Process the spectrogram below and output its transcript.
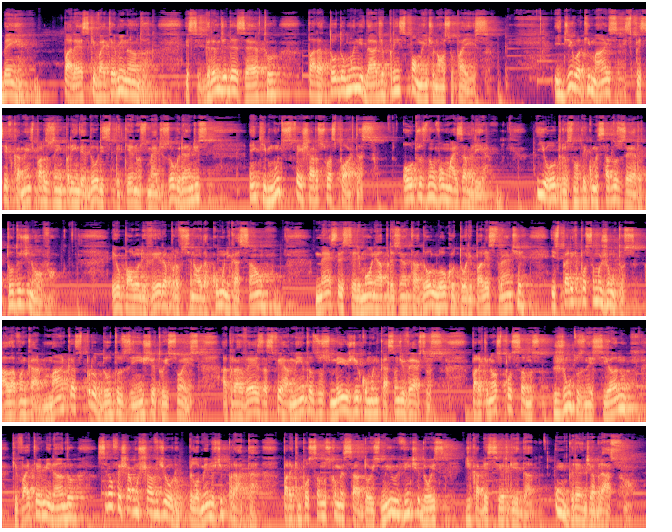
Bem, parece que vai terminando esse grande deserto para toda a humanidade, principalmente o nosso país. E digo aqui mais especificamente para os empreendedores pequenos, médios ou grandes, em que muitos fecharam suas portas, outros não vão mais abrir, e outros vão ter que começar do zero, tudo de novo. Eu, Paulo Oliveira, profissional da comunicação, mestre de cerimônia, apresentador, locutor e palestrante, espero que possamos juntos alavancar marcas, produtos e instituições através das ferramentas dos meios de comunicação diversos, para que nós possamos juntos nesse ano que vai terminando, se não fechar com chave de ouro, pelo menos de prata, para que possamos começar 2022 de cabeça erguida. Um grande abraço.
